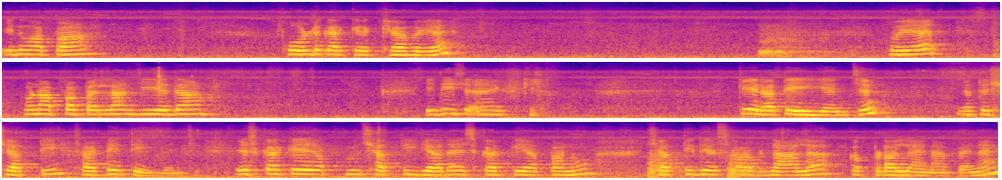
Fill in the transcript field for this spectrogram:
ਇਹਨੂੰ ਆਪਾਂ ਫੋਲਡ ਕਰਕੇ ਰੱਖਿਆ ਹੋਇਆ ਹੈ। ਹੋਇਆ। ਹੁਣ ਆਪਾਂ ਪਹਿਲਾਂ ਜੀ ਇਹਦਾ ਇਹਦੀ ਅਹ, ਘੇਰਾ 23 ਇੰਚ ਅਤੇ ਛਾਤੀ 23.5 ਇੰਚ। ਇਸ ਕਰਕੇ ਆਪ- ਛਾਤੀ ਜ਼ਿਆਦਾ ਇਸ ਕਰਕੇ ਆਪਾਂ ਨੂੰ ਛਾਤੀ ਦੇ ਹਿਸਾਬ ਨਾਲ ਕੱਪੜਾ ਲੈਣਾ ਪੈਣਾ ਹੈ।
